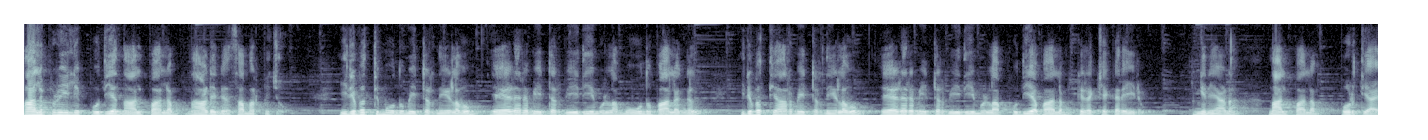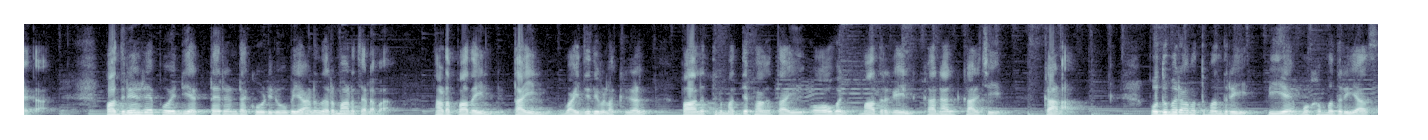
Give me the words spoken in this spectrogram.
ആലപ്പുഴയിലെ പുതിയ നാൽപ്പാലം നാടിന് സമർപ്പിച്ചു. ഇരുപത്തിമൂന്ന് മീറ്റർ നീളവും ഏഴര മീറ്റർ വീതിയുമുള്ള മൂന്ന് പാലങ്ങൾ ഇരുപത്തിയാറ് മീറ്റർ നീളവും ഏഴര മീറ്റർ വീതിയുമുള്ള പുതിയ പാലം കിഴക്കേക്കരയിലും. ഇങ്ങനെയാണ് നാൽപ്പാലം പൂർത്തിയായത്. പതിനേഴ് പോയിന്റ് എട്ട് രണ്ട് കോടി രൂപയാണ് നിർമ്മാണ ചെലവ്. നടപ്പാതയിൽ ടൈൽ വൈദ്യുതി വിളക്കുകൾ പാലത്തിന് മധ്യഭാഗത്തായി ഓവൽ മാതൃകയിൽ കനാൽ കാഴ്ചയും കാണാം. പൊതുമരാമത്ത് മന്ത്രി പി എ മുഹമ്മദ് റിയാസ്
